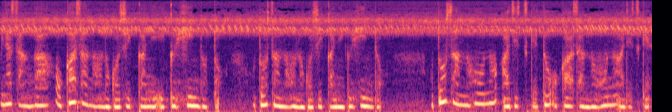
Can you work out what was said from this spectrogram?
皆さんがお母さんの方のご実家に行く頻度とお父さんの方のご実家に行く頻度お父さんの方の味付けとお母さんの方の味付け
